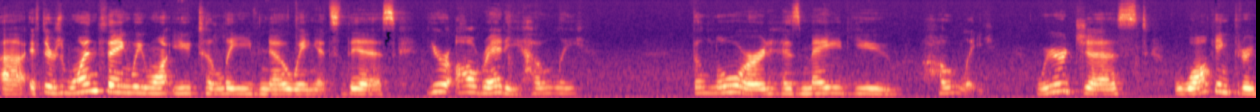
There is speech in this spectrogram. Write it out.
uh, if there's one thing we want you to leave knowing, it's this you're already holy. The Lord has made you holy. We're just walking through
